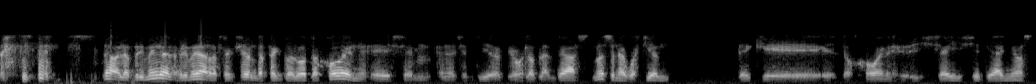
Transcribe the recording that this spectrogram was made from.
no, la primera, la primera reflexión respecto al voto joven es en, en, el sentido que vos lo planteás. No es una cuestión de que los jóvenes de 16, 17 años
